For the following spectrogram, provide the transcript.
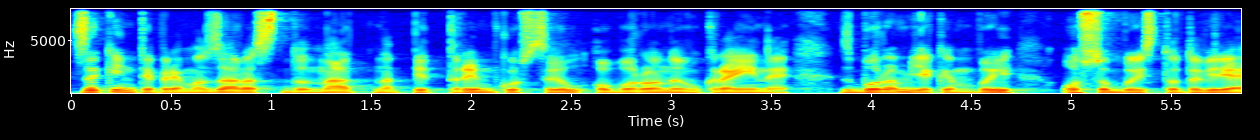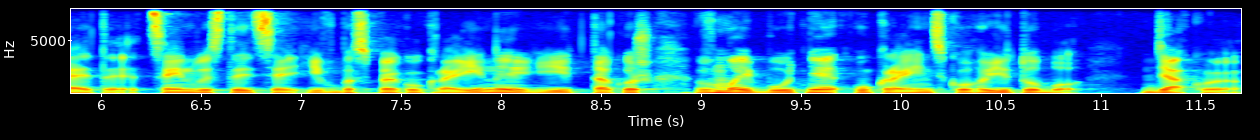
закиньте прямо зараз донат на підтримку Сил оборони України, зборам яким ви особисто довіряєте. Це інвестиція і в безпеку країни, і також в майбутнє українського Ютубу. Дякую.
